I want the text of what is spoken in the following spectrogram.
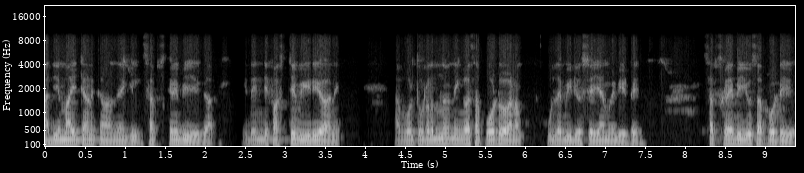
ആദ്യമായിട്ടാണ് കാണുന്നതെങ്കിൽ സബ്സ്ക്രൈബ് ചെയ്യുക. ഇതെന്റെ ഫസ്റ്റ് വീഡിയോ ആണ്. അപ്പോൾ തുടർന്ന് നിങ്ങളെ സപ്പോർട്ട് വേണം കൂടുതൽ വീഡിയോസ് ചെയ്യാൻ വേണ്ടിയിട്ട്. സബ്സ്ക്രൈബ് ചെയ്യൂ സപ്പോർട്ട് ചെയ്യൂ.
